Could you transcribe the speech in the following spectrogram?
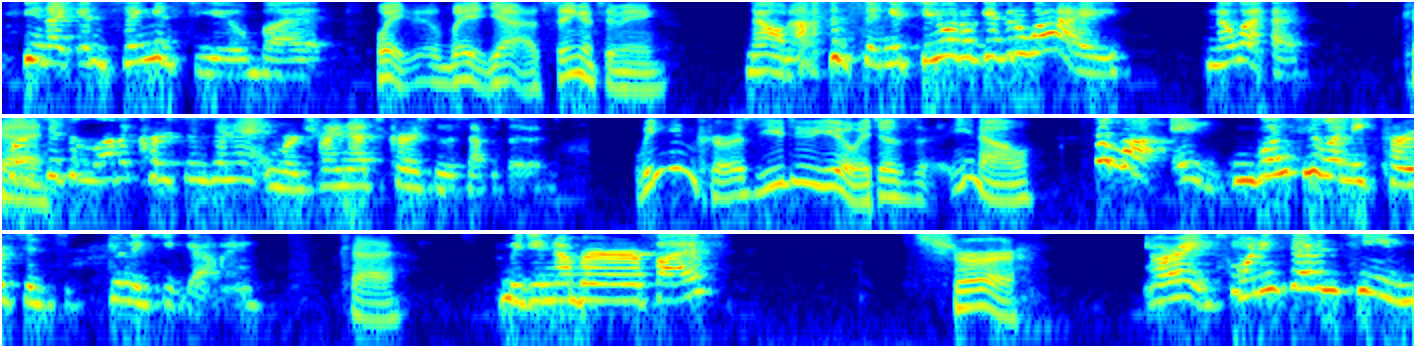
I mean, I can sing it to you, but Wait, wait. Yeah, sing it to me. no, I'm not going to sing it to you. It'll give it away. No way. Okay. Plus, there's a lot of curses in it, and we're trying not to curse in this episode. We can curse. You do you. It just, you know. It's a lot. It, once you let me curse, it's going to keep going. Okay. We do number five. Sure. All right, 2017,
